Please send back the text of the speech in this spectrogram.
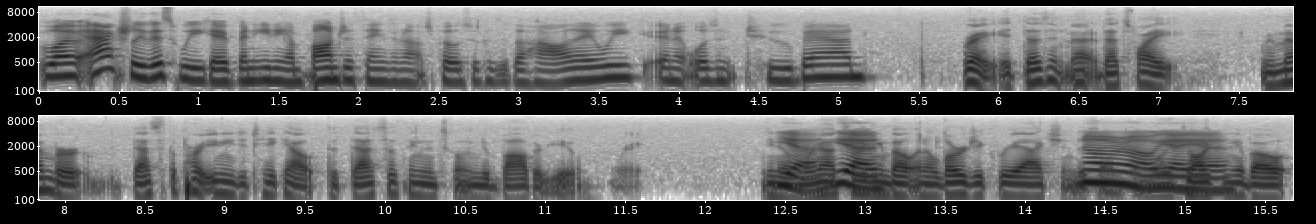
Well, actually, this week I've been eating a bunch of things I'm not supposed to because of the holiday week, and it wasn't too bad. Right. It doesn't matter. That's why, remember, that's the part you need to take out. That that's the thing that's going to bother you. Right. You know, Yeah, we're not yeah. talking about an allergic reaction to No, no, something. no, we're yeah, talking yeah. about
